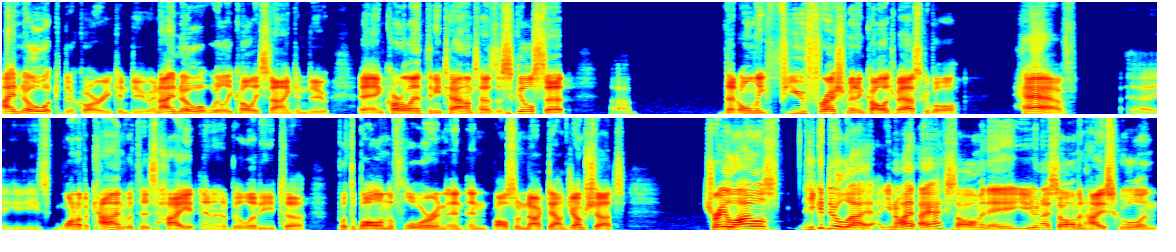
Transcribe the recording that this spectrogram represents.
I know what Dakari can do, and I know what Willie Cauley Stein can do. And Karl-Anthony Towns has a skill set uh, that only few freshmen in college basketball have. Uh, he's one of a kind with his height and an ability to put the ball on the floor and, and, and also knock down jump shots. Trey Lyles, he could do a lot. You know, I, I saw him in AAU and I saw him in high school, and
